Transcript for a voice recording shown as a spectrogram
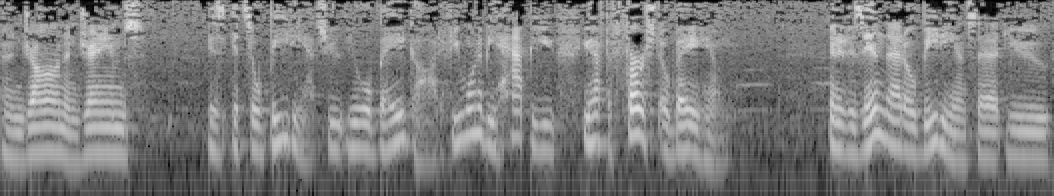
and John and James, is it's obedience. You, you obey God. If you want to be happy, you, you have to first obey Him. And it is in that obedience that you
